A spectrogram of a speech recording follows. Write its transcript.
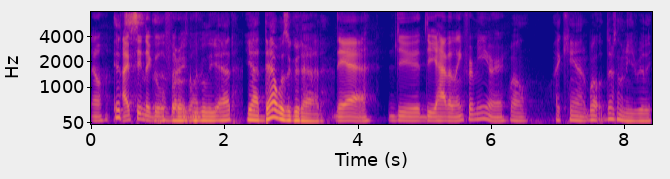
No, It's I've seen the Google a very Photos one. ad. Yeah, that was a good ad. Yeah. Do you, do you have a link for me or Well, I can't. Well, there's no need really.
